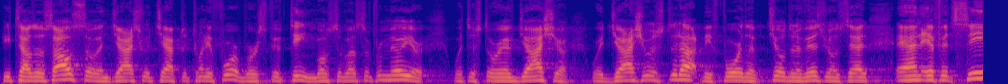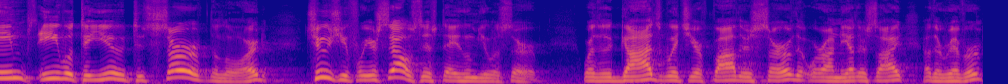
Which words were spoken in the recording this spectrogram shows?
He tells us also in Joshua chapter 24, verse 15. Most of us are familiar with the story of Joshua, where Joshua stood up before the children of Israel and said, And if it seems evil to you to serve the Lord, Choose you for yourselves this day whom you will serve, whether the gods which your fathers served that were on the other side of the river,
